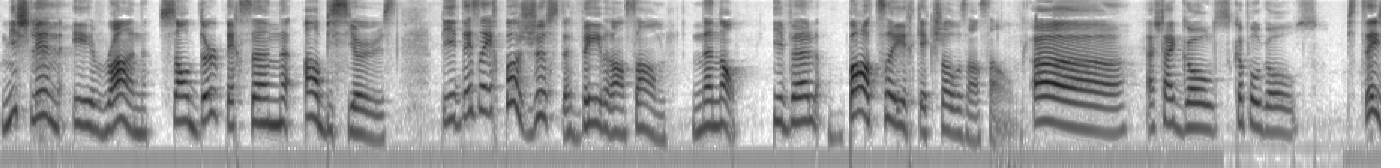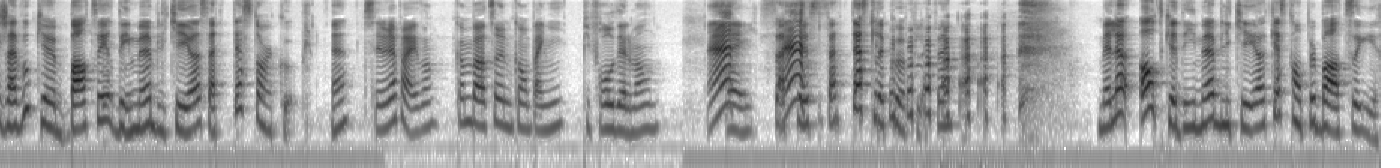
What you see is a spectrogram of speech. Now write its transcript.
Micheline et Ron sont deux personnes ambitieuses. Puis ils désirent pas juste vivre ensemble. Non, non. Ils veulent bâtir quelque chose ensemble. Ah! Hashtag goals. Couple goals. Puis tu sais, j'avoue que bâtir des meubles Ikea, ça teste un couple. Hein? C'est vrai, par exemple. Comme bâtir une compagnie, puis frauder le monde. Hein? Hey, ça, te- ça teste le couple. Mais là, autre que des meubles Ikea, qu'est-ce qu'on peut bâtir?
